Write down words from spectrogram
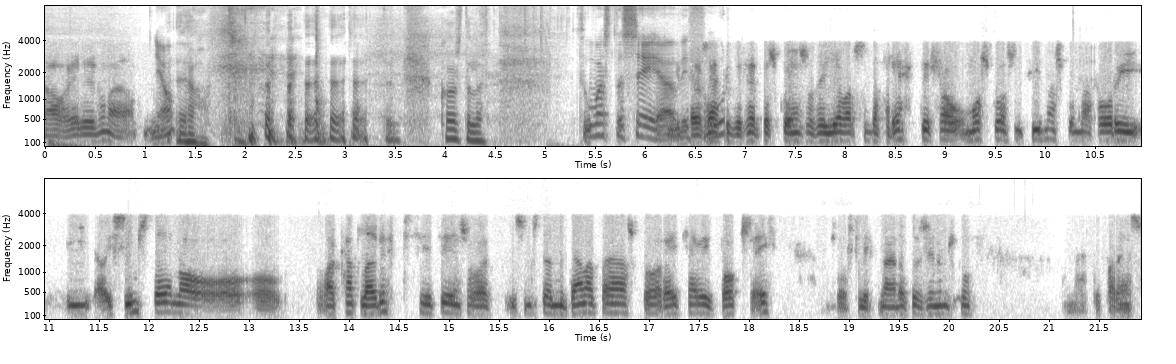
Já, er þið núna það? Já. Já. Kostulegt. Þú varst að segja að við fór... þetta sko eins og þegar ég var að senda fréttir frá Moskva þessum tíma sko maður fór í, í, í símstöðum og, og, og var kallaður upp því því eins og var í símstöðum í Danabæða sko, Reykjavík, Box 1 svo slippnaði nokkur sinnum sko þetta er bara eins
